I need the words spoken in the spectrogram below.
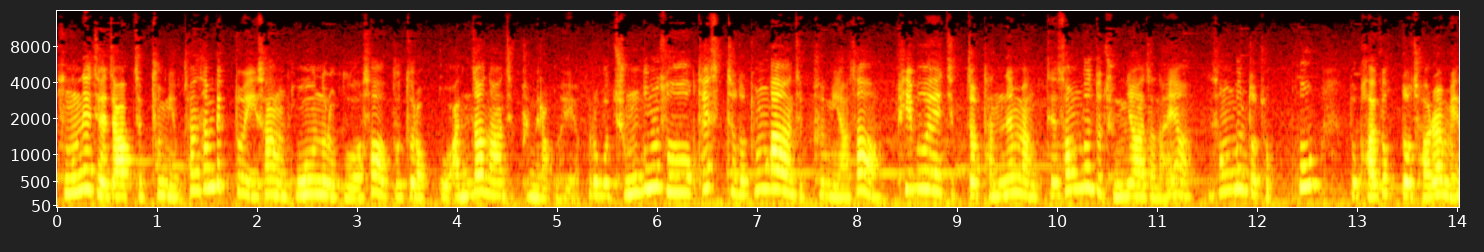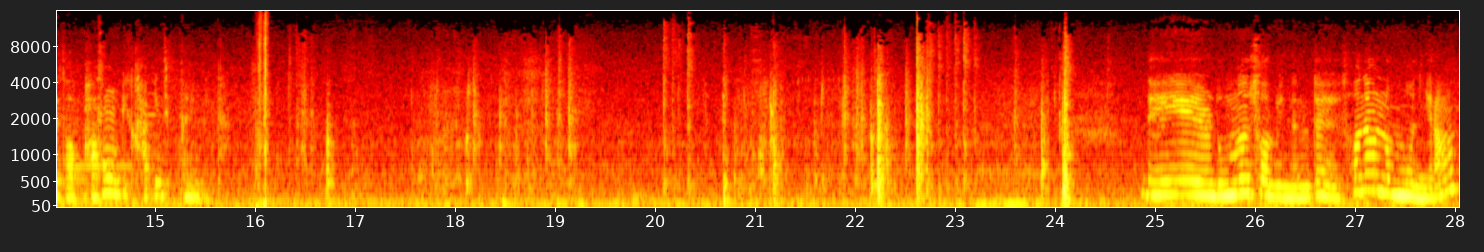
국내 제작 제품이고 1300도 이상 고온으로 구워서 부드럽고 안전한 제품이라고 해요. 그리고 중금속 테스트도 통과한 제품이어서 피부에 직접 닿는 만큼 성분도 중요하잖아요. 성분도 좋고 또 가격도 저렴해서 가성비 갑인 제품입니다. 내일 논문 수업이 있는데 선행 논문이랑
